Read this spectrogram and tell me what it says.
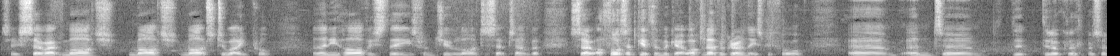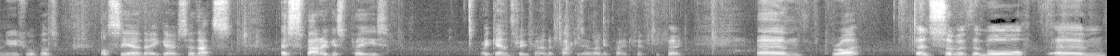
So you sow out March March March to April, and then you harvest these from July to September. So I thought I'd give them a go. I've never grown these before, um, and um, they, they look a little bit unusual, but I'll see how they go. So that's asparagus peas. Again, three pound a packet. I've only paid fifty p. Um, right, and some of the more um,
